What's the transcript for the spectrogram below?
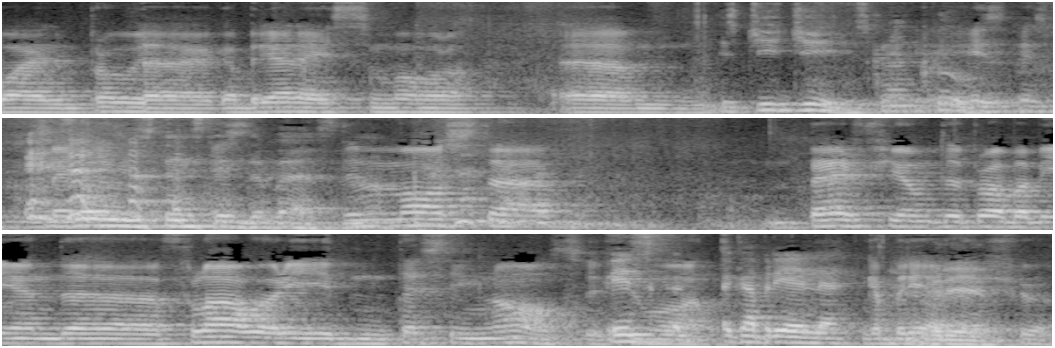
while probably uh, Gabriele is more. Um, It's GG. It's Grand Cru. is, is always tasting the best. the most uh, perfumed probably and uh, flowery tasting notes if Is you want. Gabriele. Gabriele, Gabriele. sure.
